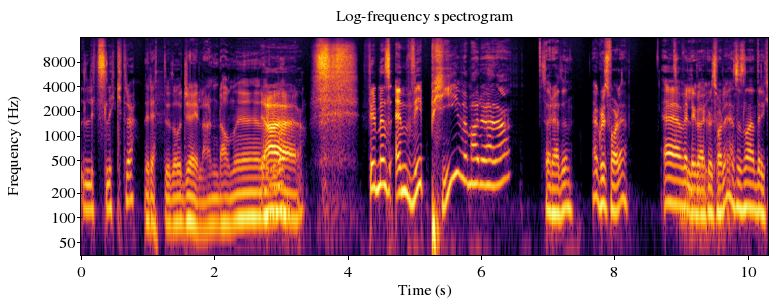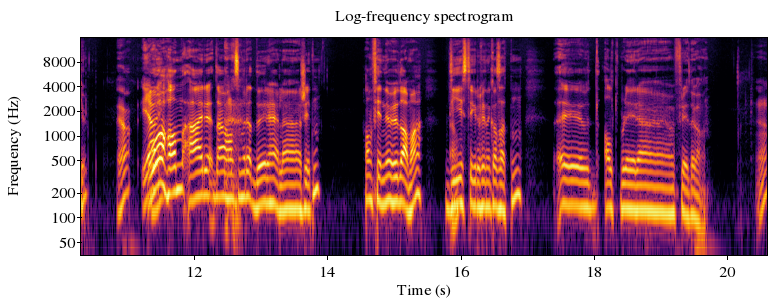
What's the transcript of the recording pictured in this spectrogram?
litt slik, tror jeg. Rett ut av jaileren, Downey. Ja, ja, ja. Filmens MVP, hvem har du her, da? Sorry, Audun. Ja, Chris Farley. Jeg er veldig glad i Chris Farley. Jeg syns han er dritkul. Ja, Og han er, det er han som redder hele skiten. Han finner jo hun dama. De stikker og finner kassetten. Eh, Alt blir eh, fryd og gammen. ja.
